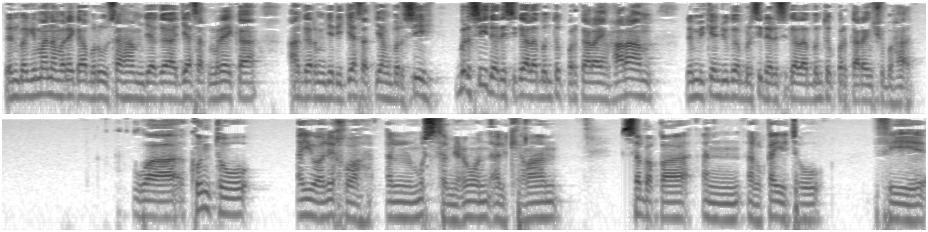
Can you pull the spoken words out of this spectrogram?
dan bagaimana mereka berusaha menjaga jasad mereka agar menjadi jasad yang bersih, bersih dari segala bentuk perkara yang haram, demikian juga bersih dari segala bentuk perkara yang syubhat. وكنت أيها الإخوة المستمعون الكرام سبق أن ألقيت في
